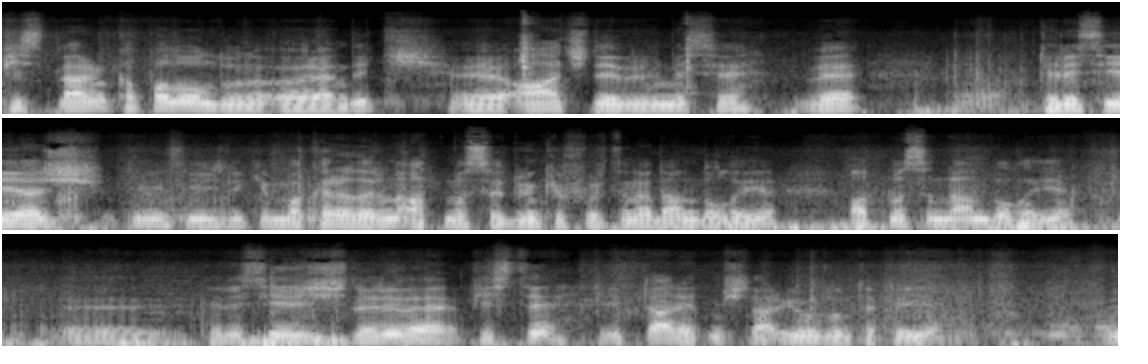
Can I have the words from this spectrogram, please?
pistlerin kapalı olduğunu öğrendik. E, ağaç devrilmesi ve telesiyaj, telesiyajdaki makaraların atması, dünkü fırtınadan dolayı, atmasından dolayı e, telesiyajları ve pisti iptal etmişler Yurdun Tepe'yi. E,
